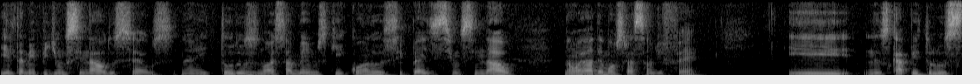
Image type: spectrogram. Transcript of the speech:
e ele também pediu um sinal dos céus. Né? E todos nós sabemos que quando se pede-se um sinal, não é uma demonstração de fé. E nos capítulos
